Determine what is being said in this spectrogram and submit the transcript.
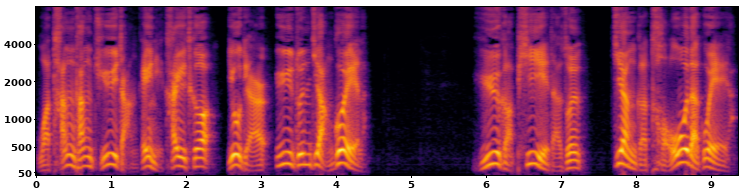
我堂堂局长给你开车，有点纡尊降贵了。纡个屁的尊，降个头的贵呀！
